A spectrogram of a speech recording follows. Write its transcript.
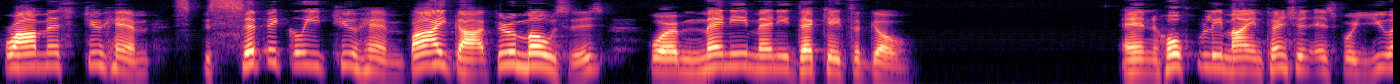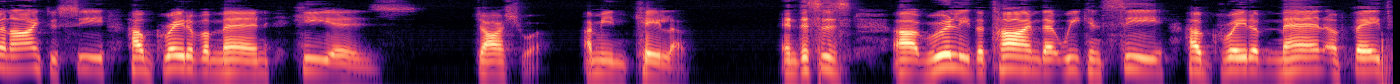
promised to him specifically to him by God through Moses for many, many decades ago. And hopefully, my intention is for you and I to see how great of a man he is. Joshua, I mean, Caleb. And this is uh, really the time that we can see how great a man of faith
